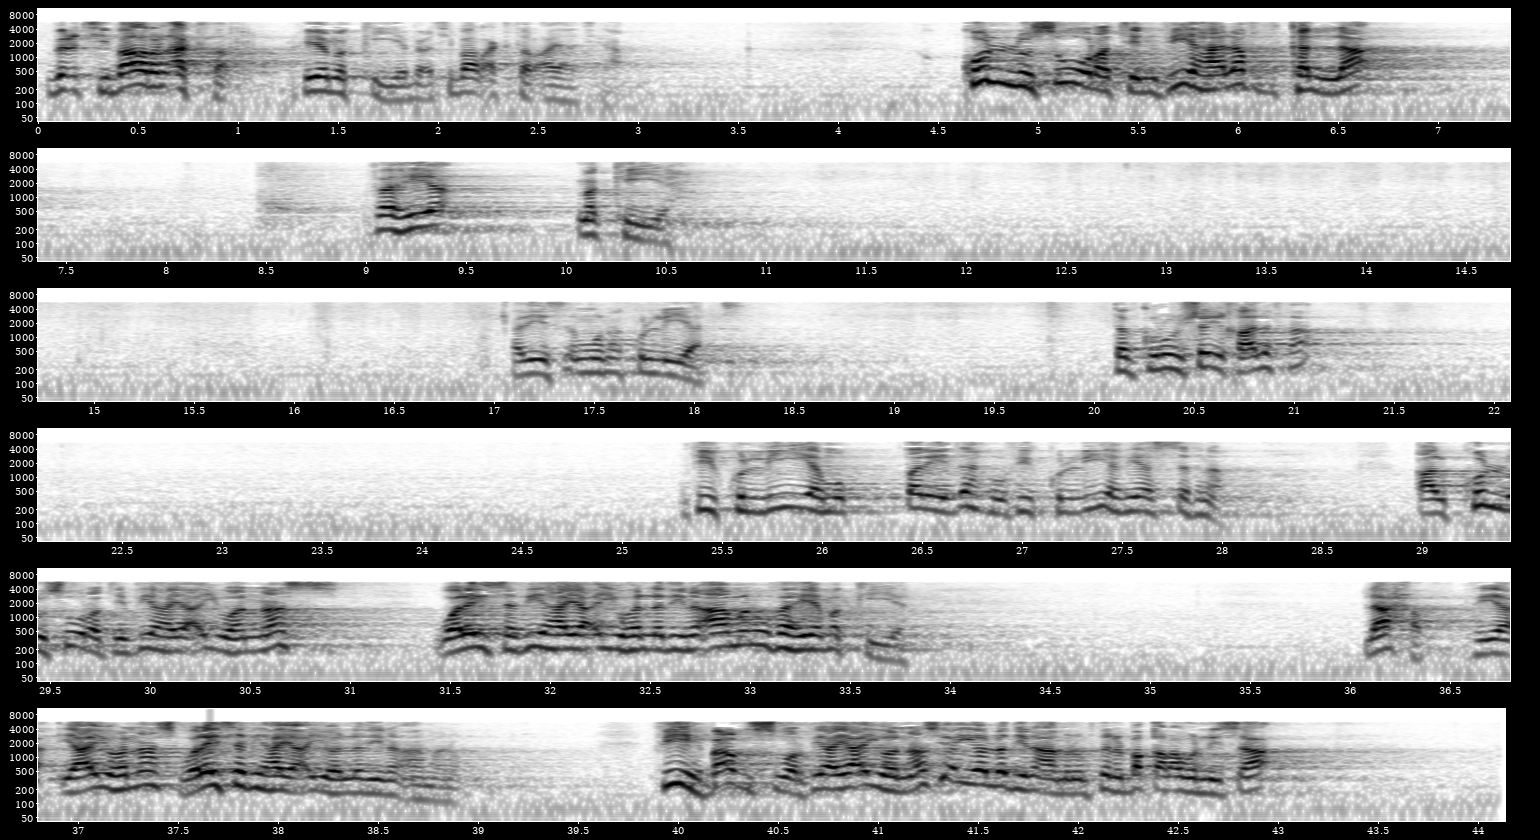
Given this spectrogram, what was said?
باعتبار الأكثر. هي مكية باعتبار أكثر آياتها. كل سورة فيها لفظ كلا فهي مكية. هذه يسمونها كليات. تذكرون شيء خالفها؟ في كلية مضطردة وفي كلية فيها استثناء. قال كل سورة فيها يا أيها الناس وليس فيها يا أيها الذين آمنوا فهي مكية. لاحظ فيها يا أيها الناس وليس فيها يا أيها الذين آمنوا. فيه بعض الصور فيها يا أيها الناس يا أيها الذين آمنوا مثل البقرة والنساء.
